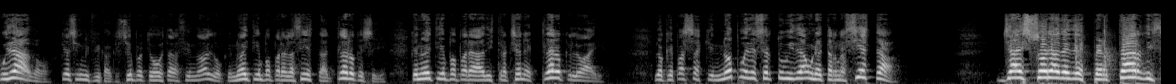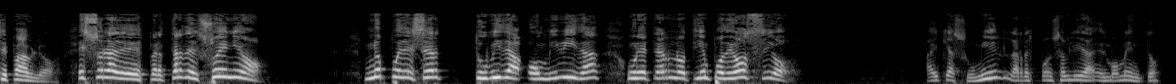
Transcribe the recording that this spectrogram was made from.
Cuidado, ¿qué significa? Que siempre tengo que estar haciendo algo, que no hay tiempo para la siesta, claro que sí, que no hay tiempo para distracciones, claro que lo hay. Lo que pasa es que no puede ser tu vida una eterna siesta. Ya es hora de despertar, dice Pablo. Es hora de despertar del sueño. No puede ser tu vida o mi vida un eterno tiempo de ocio. Hay que asumir la responsabilidad del momento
